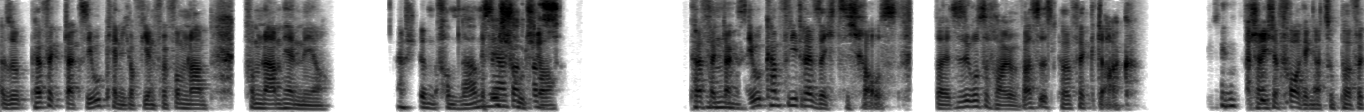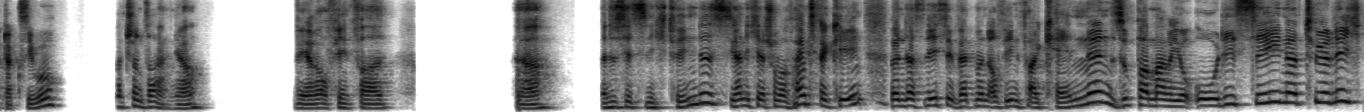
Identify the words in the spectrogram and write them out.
also Perfect Dark Zero kenne ich auf jeden Fall vom Namen, vom Namen her mehr. Ja, stimmt, vom Namen Ist her ein sagt Shooter. das- Perfect Hm. Dark Zero kam für die 360 raus. So, jetzt ist die große Frage, was ist Perfect Dark? Wahrscheinlich der Vorgänger zu Perfect Dark Zero. Kann schon sein, ja. Wäre auf jeden Fall. Ja. Wenn du es jetzt nicht findest, kann ich ja schon mal weitergehen. Wenn das nächste wird man auf jeden Fall kennen. Super Mario Odyssey natürlich.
